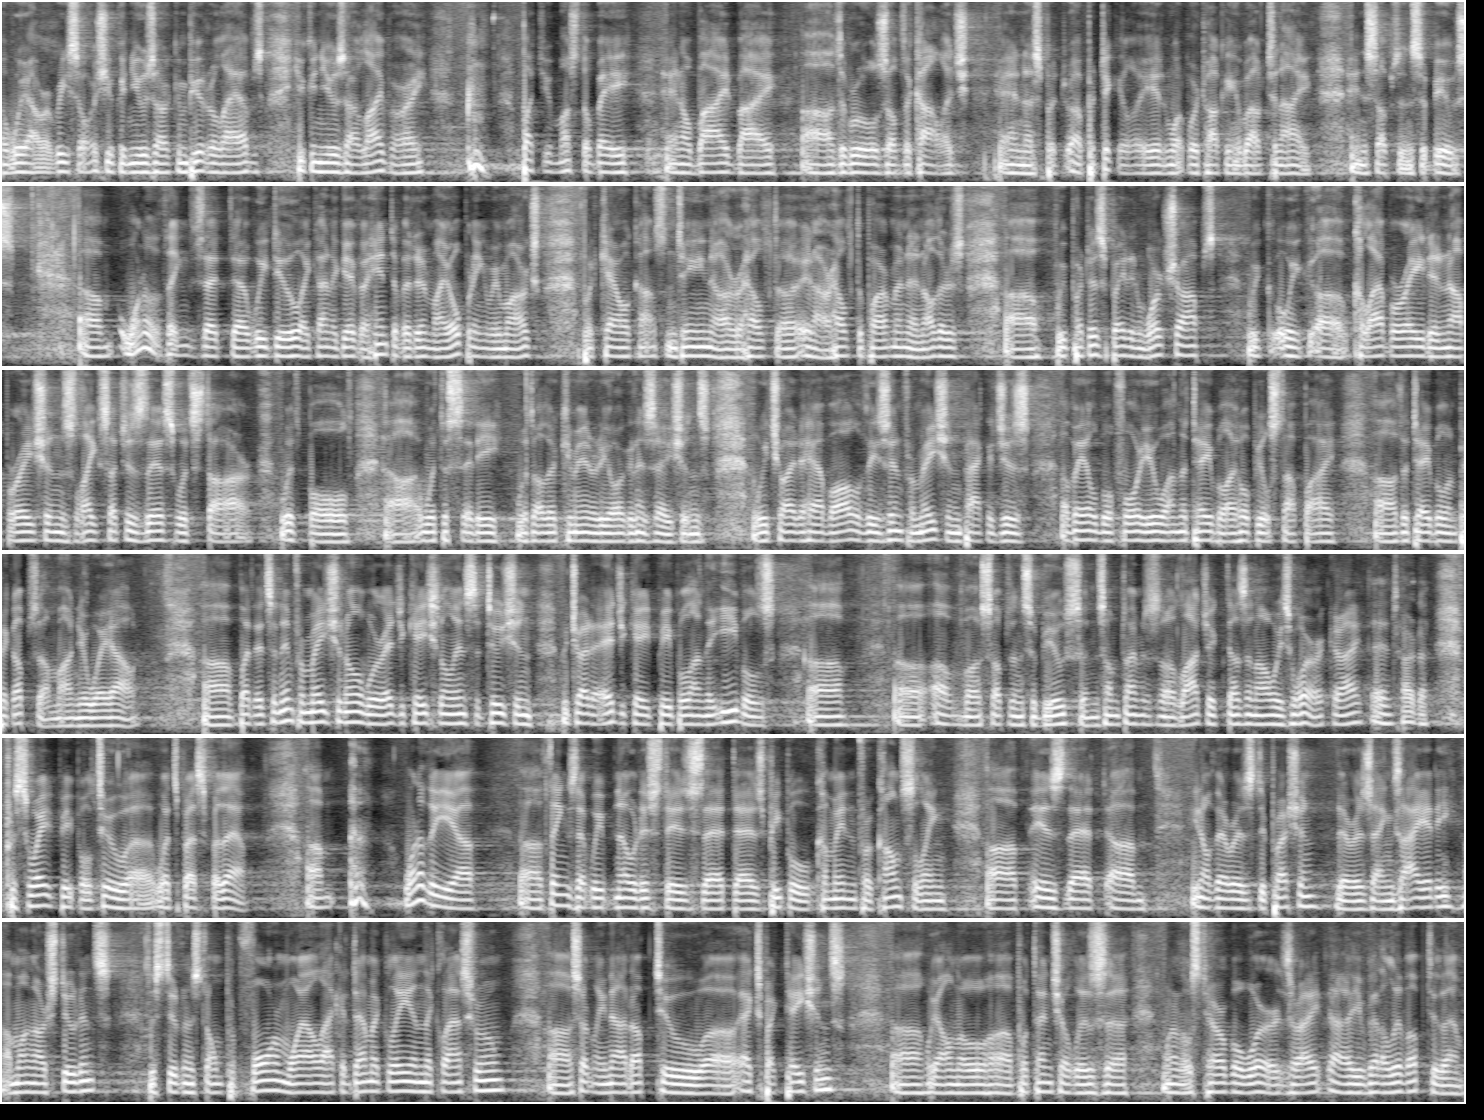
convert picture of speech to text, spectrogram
We are a resource. You can use our computer labs. You can use our library. but you must obey and abide by uh, the rules of the college, and uh, particularly in what we're talking about tonight, in substance abuse. Uh, um, one of the things that uh, we do, I kind of gave a hint of it in my opening remarks, but Carol Constantine, our health, uh, in our health department and others, uh, we participate in workshops. We, we uh, collaborate in operations like such as this with STAR, with BOLD, uh, with the city, with other community organizations. We try to have all of these information packages available for you on the table. I hope you'll stop by uh, the table and pick up some on your way out. Uh, But it's an informational, we're educational institution. We try to educate people on the evils uh, uh, of uh, substance abuse, and sometimes uh, logic doesn't always work, right? It's hard to persuade people to uh, what's best for them. Um, One of the uh, things that we've noticed is that as people come in for counseling, is that, um, you know, there is depression, there is anxiety among our students. The students don't perform well academically in the classroom, uh, certainly not up to uh, expectations. Uh, we all know uh, potential is uh, one of those terrible words, right? Uh, you've got to live up to them.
